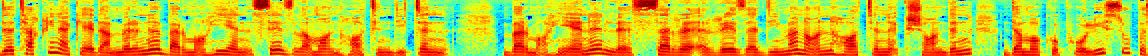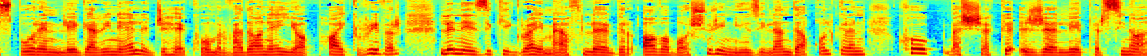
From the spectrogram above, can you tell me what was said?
ده تقین که ده مرن بر ماهین سه زلامان هاتن دیتن برماهین لسر ریز دیمنان هاتن کشاندن دماکو پولیس و پسپورن لگرین لجه کومرودان یا پایک ریور لنزیکی گرای ماث لگر آوا باشوری نیوزیلند قل کرن کو بشک جلی پرسینا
